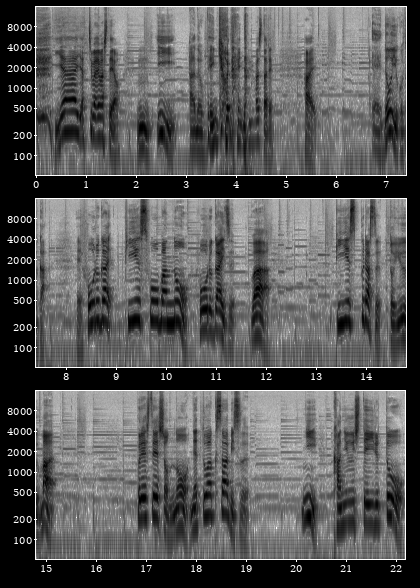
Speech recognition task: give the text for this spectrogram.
いやー、やっちまいましたよ。うん、いいあの勉強代になりましたね。はい。えー、どういうことか。えー、フォールガイ PS4 版のフォールガイズは PS プラスという、まあ、プレイステーションのネットワークサービスに加入していると、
